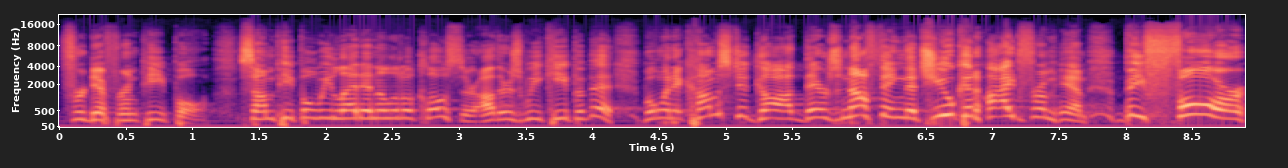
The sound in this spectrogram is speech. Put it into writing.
for different people. Some people we let in a little closer, others we keep a bit. But when it comes to God, there's nothing that you could hide from Him. Before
